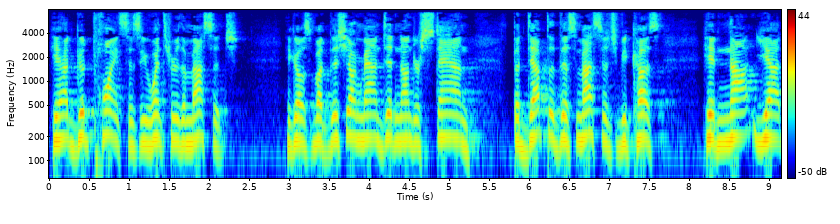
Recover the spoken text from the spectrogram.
He had good points as he went through the message. He goes, but this young man didn't understand the depth of this message because he had not yet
